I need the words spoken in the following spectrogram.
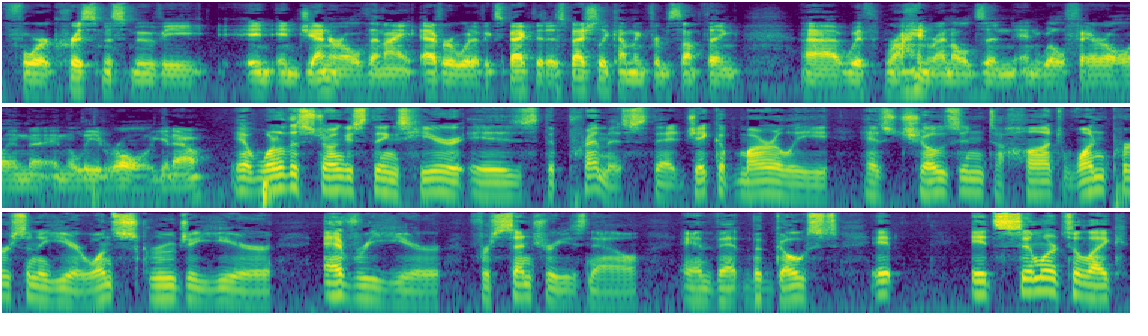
for a christmas movie in, in general than i ever would have expected especially coming from something uh, with Ryan Reynolds and, and Will Ferrell in the in the lead role. You know, Yeah, one of the strongest things here is the premise that Jacob Marley has chosen to haunt one person a year, one Scrooge a year, every year for centuries now, and that the ghost it it's similar to like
